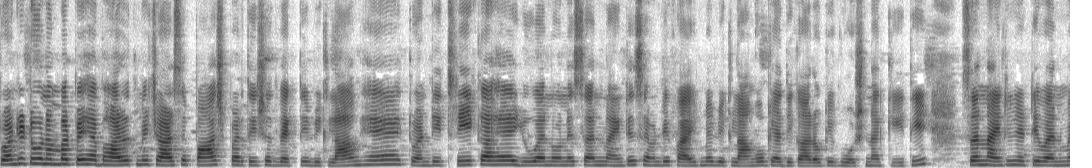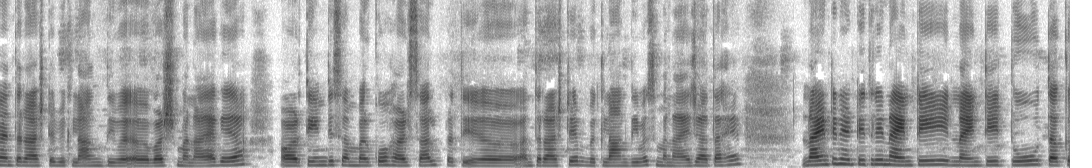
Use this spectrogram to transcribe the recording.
ट्वेंटी टू नंबर पे है, भारत में चार से पाँच प्रतिशत व्यक्ति विकलांग है। ट्वेंटी थ्री का है यूएनओ ने सन नाइनटीन सेवेंटी फाइव में विकलांगों के अधिकारों की घोषणा की थी। सन नाइनटीन एट्टी वन में अंतर्राष्ट्रीय विकलांग वर्ष मनाया गया और तीन दिसंबर को हर साल प्रति अंतर्राष्ट्रीय विकलांग दिवस मनाया जाता है। Nineteen eighty three, nineteen ninety two तक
